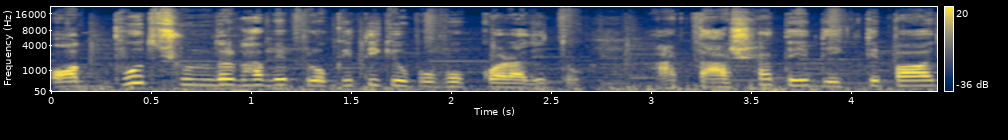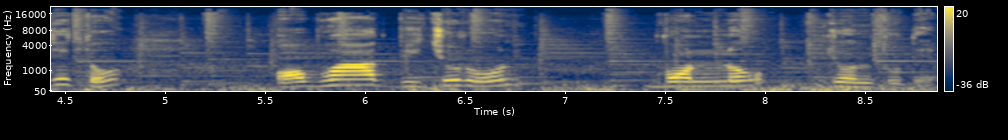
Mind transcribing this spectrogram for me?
অদ্ভুত সুন্দরভাবে প্রকৃতিকে উপভোগ করা যেত আর তার সাথে দেখতে পাওয়া যেত অবাধ বিচরণ বন্য জন্তুদের।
